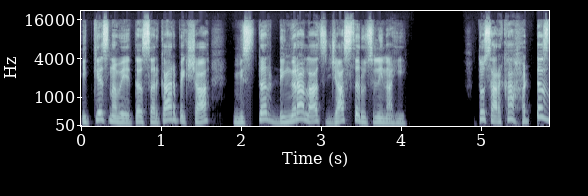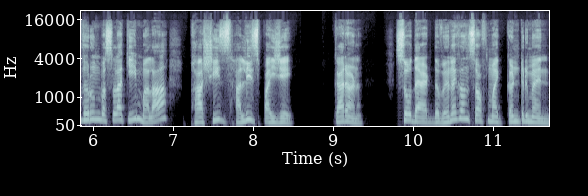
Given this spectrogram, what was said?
इतकेच नव्हे तर सरकारपेक्षा मिस्टर डिंगरालाच जास्त रुचली नाही. तो सारखा हट्टच धरून बसला की मला फाशी झालीच पाहिजे. कारण so that the vengeance of my countryman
